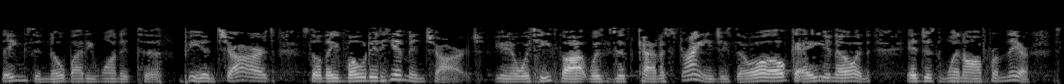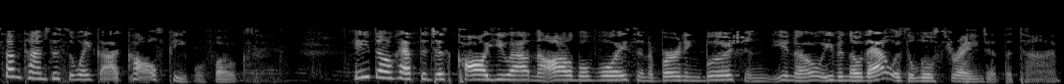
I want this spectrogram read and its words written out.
things and nobody wanted to be in charge. So they voted him in charge you know which he thought was just kind of strange. He said oh okay you know and it just went off from there. Sometimes it's the way God calls people folks he don't have to just call you out in an audible voice in a burning bush and you know, even though that was a little strange at the time.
